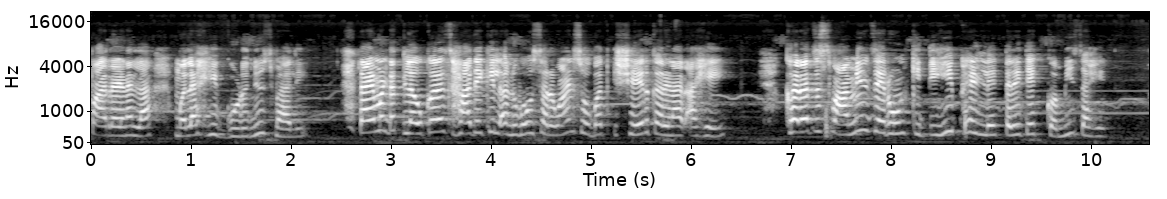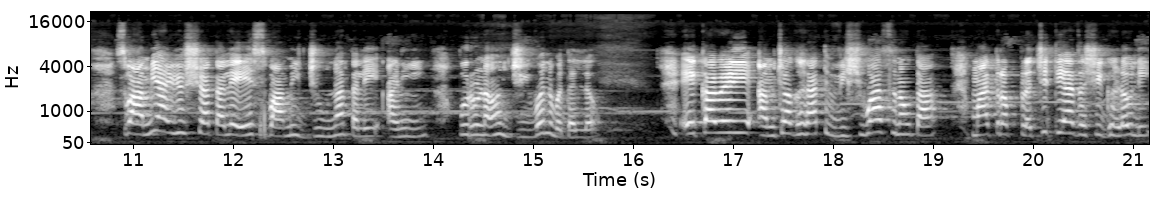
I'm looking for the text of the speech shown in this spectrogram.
पारायणाला मला ही गुड न्यूज मिळाली. काय म्हणतात लवकरच हा देखील अनुभव सर्वांसोबत शेअर करणार आहे. खरंच स्वामींचे ऋण कितीही फेडले तरी ते कमीच आहेत. स्वामी आयुष्यात आले स्वामी जीवनात आले आणि पूर्ण जीवन बदललं. एका वेळी आमच्या घरात विश्वास नव्हता. मात्र प्रचितिया जशी घडवली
